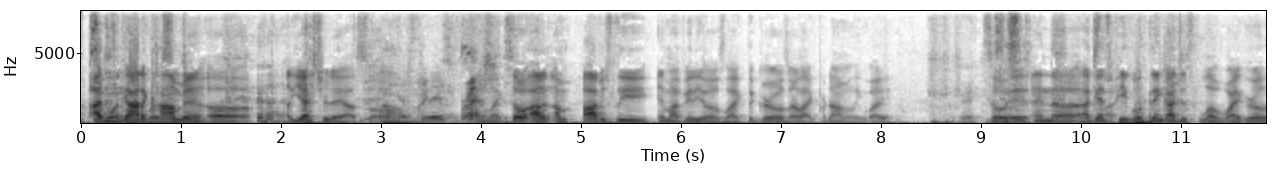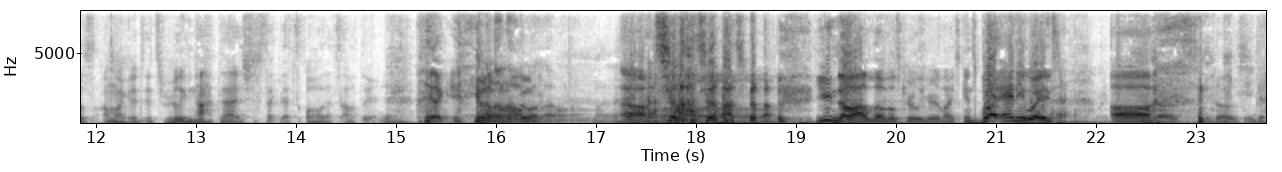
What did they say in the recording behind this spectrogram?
I just got like, a comment uh, uh, yesterday. I saw. Oh my Yesterday, it's fresh. And like so, I, I'm obviously in my videos like the girls are like predominantly white. Okay. So it, and uh, I guess Laffy. people think I just love white girls. I'm like, it, it's really not that. It's just like that's all that's out there. like, you I know, don't I'm know about that one. Oh, chill out, chill out, chill out. You know I love those curly hair, light skins. But anyways, He uh, does. He does. He does.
